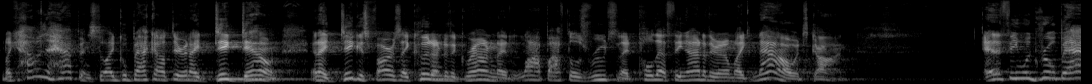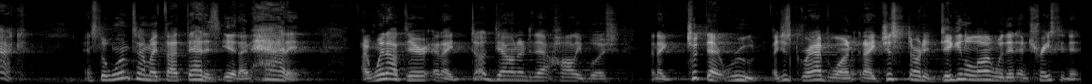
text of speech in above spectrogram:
I'm like, how does it happen? So I'd go back out there and I'd dig down and I'd dig as far as I could under the ground and I'd lop off those roots and I'd pull that thing out of there. And I'm like, now it's gone. And the thing would grow back. And so one time I thought, that is it. I've had it. I went out there and I dug down into that holly bush and I took that root. I just grabbed one and I just started digging along with it and tracing it.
